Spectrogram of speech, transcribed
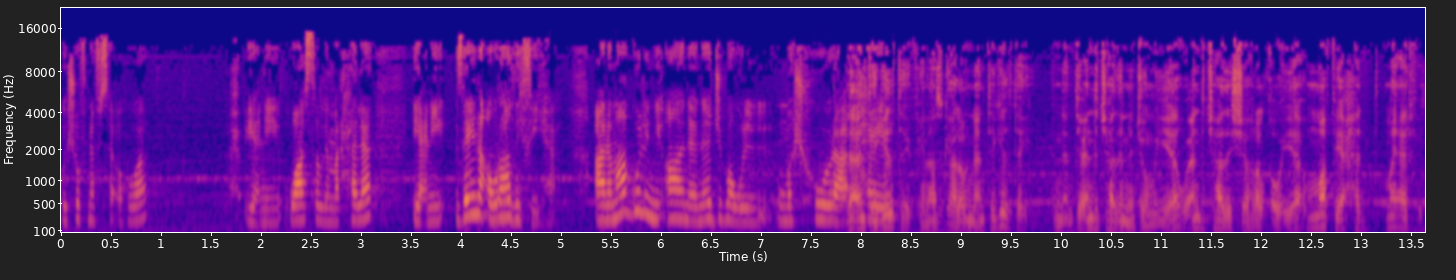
ويشوف نفسه هو يعني واصل لمرحلة يعني زينة أو راضي فيها. أنا ما أقول إني أنا نجمة ومشهورة. لا أنت. قلتي في ناس قالوا إن أنت قلتي إن أنت عندك هذه النجومية وعندك هذه الشهرة القوية وما في أحد ما يعرفك.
